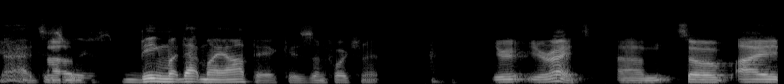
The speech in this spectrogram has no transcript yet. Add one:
nah, it's, um, being that myopic is unfortunate. You're you're right. Um, so I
